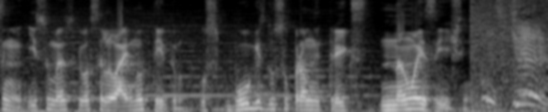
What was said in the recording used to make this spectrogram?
Sim, isso mesmo que você leu aí no título. Os bugs do Supramatrix não existem. O quê?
